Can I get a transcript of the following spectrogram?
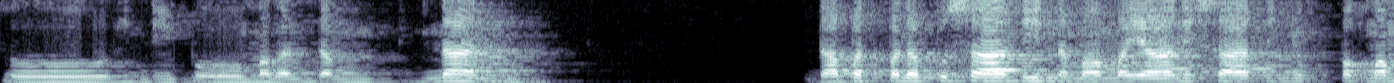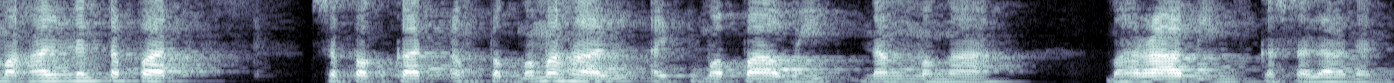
So hindi po magandang tignan. Dapat pala po sa atin na mamayani sa atin yung pagmamahal ng tapat sapagkat ang pagmamahal ay pumapawi ng mga maraming kasalanan.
